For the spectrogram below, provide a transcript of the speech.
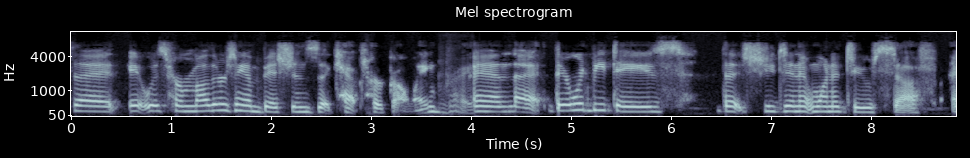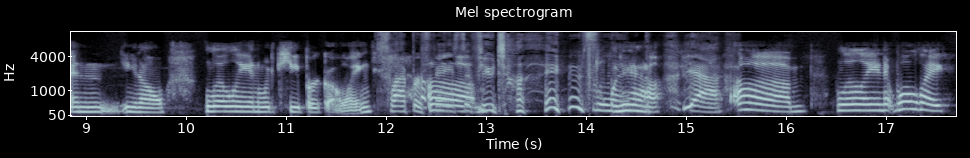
that it was her mother's ambitions that kept her going, Right. and that there would be days that she didn't want to do stuff, and you know, Lillian would keep her going. Slap her face a Um, few times. Yeah. yeah. Um, Lillian, well, like,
